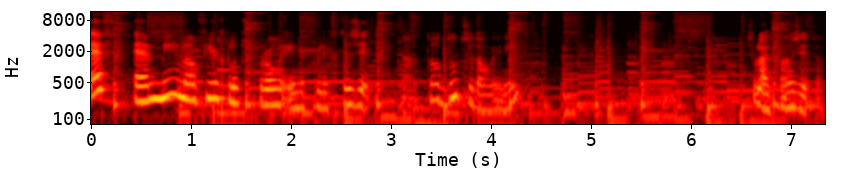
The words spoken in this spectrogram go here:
F en minimaal 4 klopsprongen in de verlichte zit. Nou, dat doet ze dan weer niet. Ze blijft gewoon zitten.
